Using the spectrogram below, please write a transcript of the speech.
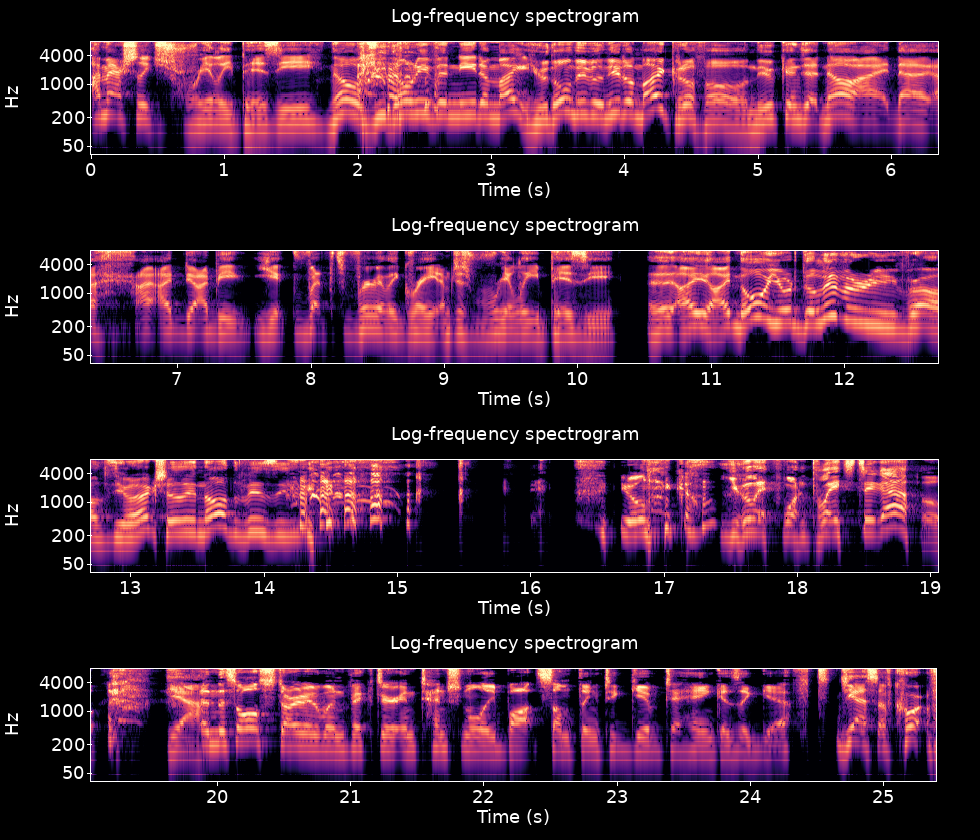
I'm actually just really busy. No, you don't even need a mic. You don't even need a microphone. You can just, no, I, I, I'd, I'd be, yeah, that's really great. I'm just really busy. I, I know your delivery routes. You're actually not busy. you only come you only have one place to go. Yeah. And this all started when Victor intentionally bought something to give to Hank as a gift, yes, of course.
